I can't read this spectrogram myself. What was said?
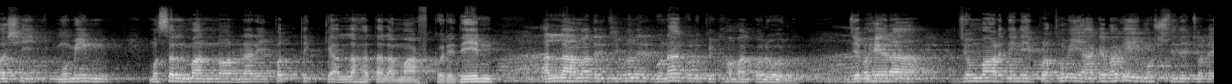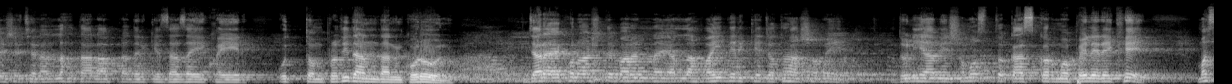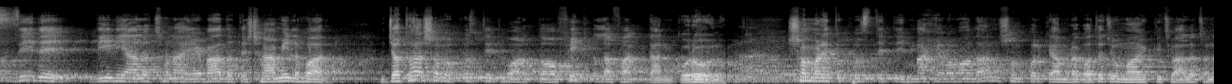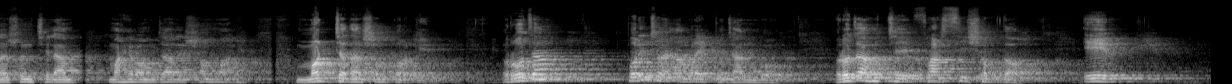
বাসী মুমিন, মুসলমান, নর, নারী, প্রত্যেককে আল্লাহ তালা মাফ করে দিন। আল্লাহ আমাদের জীবনের গুণাগুলোকে ক্ষমা করুন। যে ভাইয়েরা জুম্মার দিনে প্রথমেই আগে ভাগেই মসজিদে চলে এসেছেন, আল্লাহ তালা আপনাদেরকে যাজাই খয়ের উত্তম প্রতিদান দান করুন। যারা এখনও আসতে পারেন নাই, আল্লাহ ভাইদেরকে যথাসময়ে দুনিয়াবি সমস্ত কাজকর্ম ফেলে রেখে মসজিদে দিনই আলোচনায় এবাদতে সামিল হওয়ার যথাসময় উপস্থিত হওয়ার তৌফিক আল্লাহ পাক দান করুন। সম্মানিত উপস্থিতি, মাহে রমাদান সম্পর্কে আমরা গত জুমায় কিছু আলোচনা শুনছিলাম, মাহে রমজানের সম্মানে, মর্যাদা সম্পর্কে। রোজা পরিচয় আমরা একটু জানব। রোজা হচ্ছে ফার্সি শব্দ। এর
